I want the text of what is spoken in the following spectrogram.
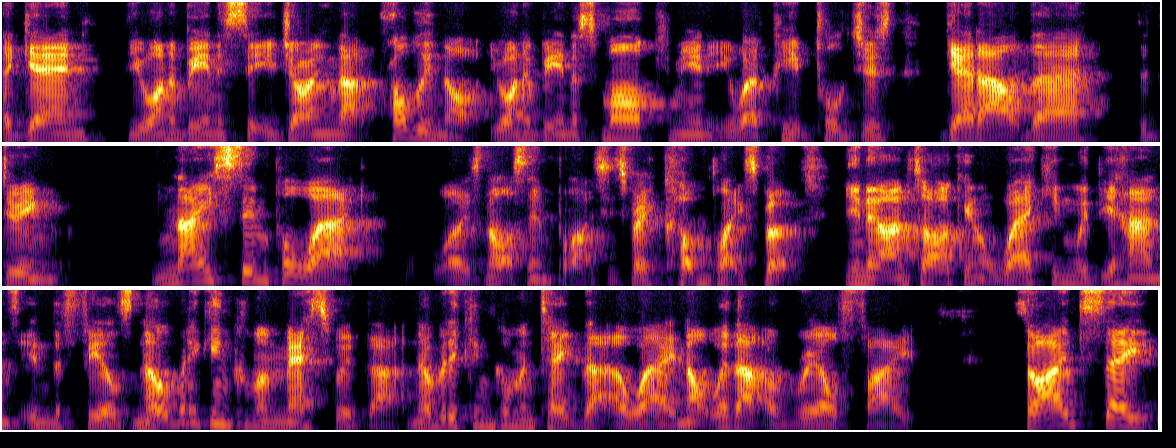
Again, do you want to be in a city during that? Probably not. You want to be in a small community where people just get out there. They're doing nice, simple work. Well, it's not simple, actually. It's very complex. But, you know, I'm talking about working with your hands in the fields. Nobody can come and mess with that. Nobody can come and take that away, not without a real fight. So I'd say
